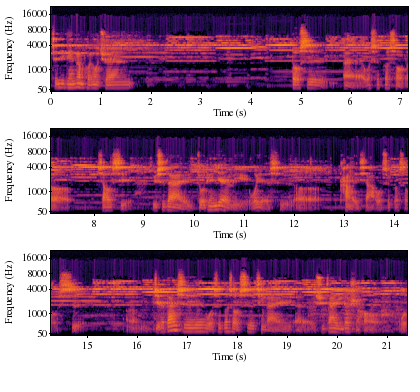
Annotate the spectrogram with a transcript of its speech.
前几天看朋友圈，都是呃《我是歌手》的消息。于是，在昨天夜里，我也是呃看了一下《我是歌手》是，嗯，记得当时《我是歌手》是请来呃徐佳莹的时候，我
